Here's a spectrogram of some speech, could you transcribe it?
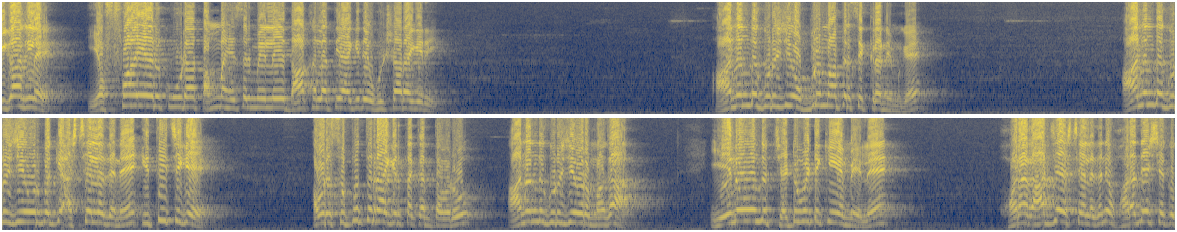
ಈಗಾಗಲೇ ಎಫ್ ಐ ಆರ್ ಕೂಡ ತಮ್ಮ ಹೆಸರ ಮೇಲೆ ದಾಖಲಾತಿ ಆಗಿದೆ ಹುಷಾರಾಗಿರಿ. ಆನಂದ ಗುರುಜಿ ಒಬ್ರು ಮಾತ್ರ ಸಿಕ್ಕ್ರ ನಿಮ್ಗೆ. ಆನಂದ ಗುರುಜಿ ಅವ್ರ ಬಗ್ಗೆ ಅಷ್ಟೇ ಅಲ್ಲದೇನೆ ಇತ್ತೀಚೆಗೆ ಅವರ ಸುಪುತ್ರರಾಗಿರ್ತಕ್ಕಂಥವರು, ಆನಂದ ಗುರುಜಿಯವರ ಮಗ, ಏನೋ ಒಂದು ಚಟುವಟಿಕೆಯ ಮೇಲೆ ಹೊರ ರಾಜ್ಯ ಅಷ್ಟೇ ಅಲ್ಲದೇನೆ ಹೊರ ದೇಶಕ್ಕೂ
